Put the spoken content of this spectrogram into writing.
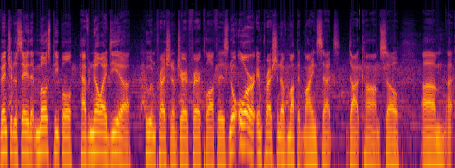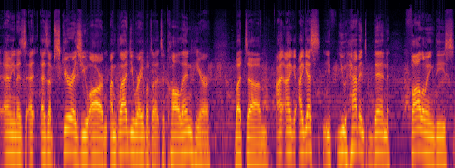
venture to say that most people have no idea who impression of Jared Fairclough is, nor or impression of MuppetMindset.com. So. Um, I I mean, as as obscure as you are, I'm glad you were able to, to call in here. But um, I, I, I guess if you haven't been following these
